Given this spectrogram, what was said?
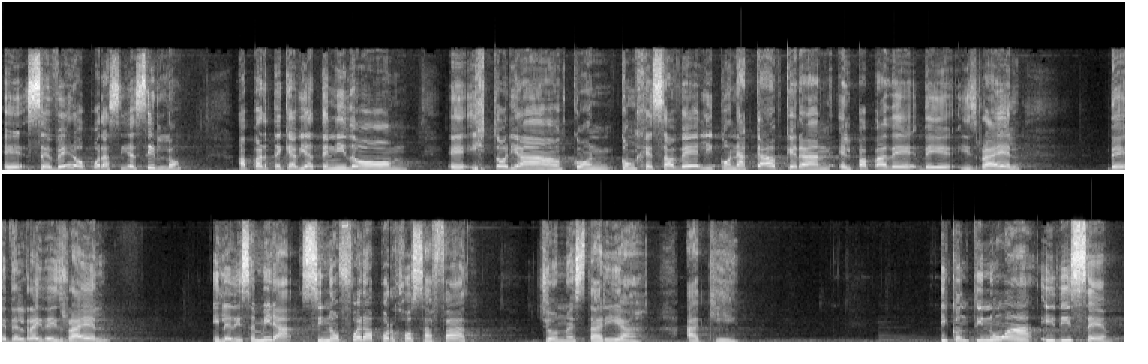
eh, severo, por así decirlo. Aparte que había tenido eh, historia con, con, Jezabel y con Acab, que eran el papá de, Israel, del rey de Israel. Y le dice, mira, si no fuera por Josafat, yo no estaría aquí. Y continúa y dice,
